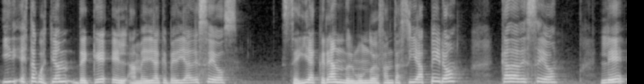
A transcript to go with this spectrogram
Y esta cuestión de que él, a medida que pedía deseos, seguía creando el mundo de fantasía, pero cada deseo le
